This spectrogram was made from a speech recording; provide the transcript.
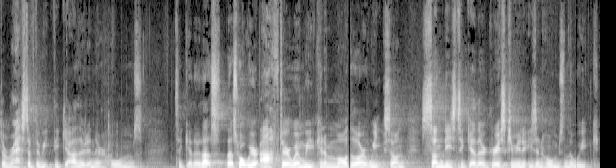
the rest of the week they gathered in their homes together. That's, that's what we're after when we kind of model our weeks on Sundays together, grace communities and homes in the week.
